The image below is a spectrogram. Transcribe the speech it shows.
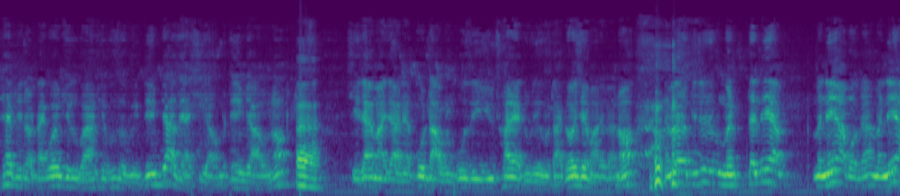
ထက်ပြီးတော့တိုက်ပွဲဖြစ်ဘူးဘာဖြစ်ဘူးဆိုပြီးတင်ပြစရာရှိအောင်မတင်ပြဘူးနော်အဲခြေတိုင်းမှာကြာတယ်ကိုတာဝန်ကိုစီယူထားတဲ့လူတွေကိုဒါပြောချင်ပါတယ်ဗျာနော်ဒါပေမဲ့ပြည်သူတနေ့က မနေ့ကပေါ့ဗျာမနေ့က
